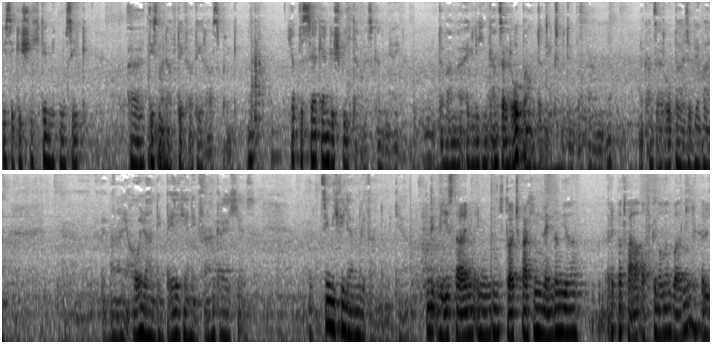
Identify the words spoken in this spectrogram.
diese Geschichte mit Musik äh, diesmal auf DVD rausbringt. ne? Ich habe das sehr gern gespielt damals, kann ich mich erinnern. Da waren wir eigentlich in ganz Europa unterwegs mit dem Programm. Ne? In ganz Europa, also wir waren, äh, wir waren in Holland, in Belgien, in Frankreich. Also ziemlich viele herumgefahren damit, ja. Wie, ist da im, im nicht deutschsprachigen Ländern Ihr Repertoire aufgenommen worden? Weil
